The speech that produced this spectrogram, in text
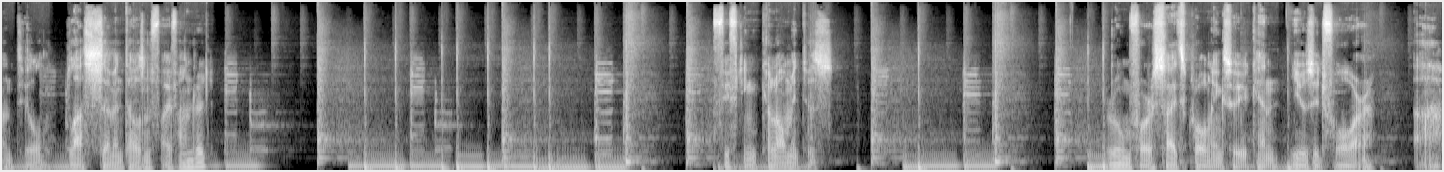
until plus 7500 15 kilometers room for side scrolling, so you can use it for uh,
